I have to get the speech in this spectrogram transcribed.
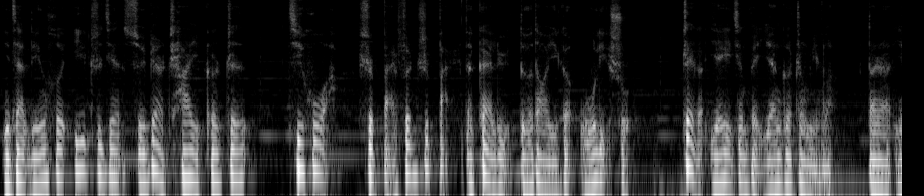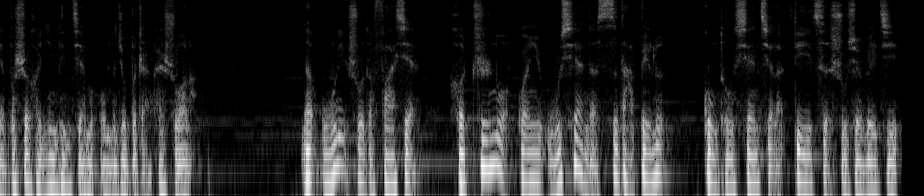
你在零和一之间随便插一根针，几乎啊是百分之百的概率得到一个无理数。这个也已经被严格证明了，当然也不适合音频节目，我们就不展开说了。那无理数的发现和芝诺关于无限的四大悖论共同掀起了第一次数学危机，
